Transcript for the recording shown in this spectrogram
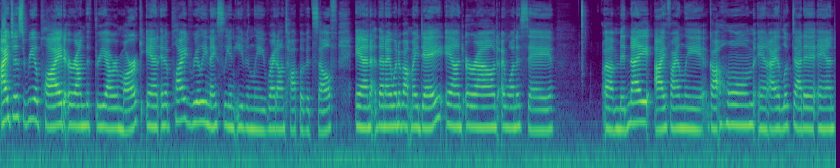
I just reapplied around the three hour mark and it applied really nicely and evenly right on top of itself. And then I went about my day and around, I want to say, uh, midnight, I finally got home and I looked at it. And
